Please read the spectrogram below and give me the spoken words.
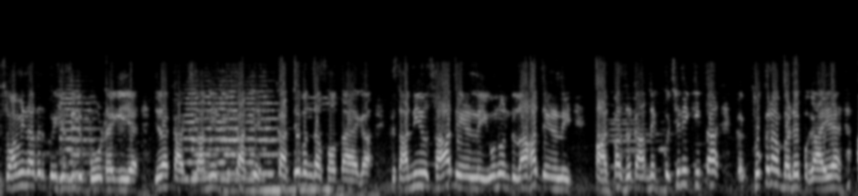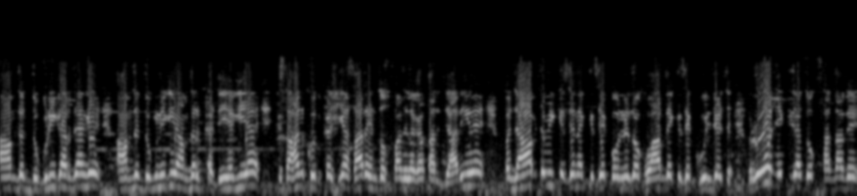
ਸਵਾਮੀਨਾਥਨ ਕਮਿਸ਼ਨ ਦੀ ਰਿਪੋਰਟ ਹੈਗੀ ਹੈ, ਜਿਹੜਾ ਘਾ- ਕਿਸਾਨੀ ਘਾਟੇ ਘਾਟੇ ਬੰਦਾ ਸੌਦਾ ਹੈਗਾ ਕਿਸਾਨੀ ਨੂੰ ਸਾਹ ਦੇਣ ਲਈ ਉਹਨੂੰ ਰਾਹਤ ਦੇਣ ਲਈ ਭਾਜਪਾ ਸਰਕਾਰ ਨੇ ਕੁਝ ਨਹੀਂ ਕੀਤਾ। ਥੁੱਕਣਾ ਬੜੇ ਪਕਾਏ ਹੈ ਆਮਦਨ ਦੁੱਗਣੀ ਕਰ ਦਿਆਂਗੇ। ਆਮਦਨ ਦੁੱਗਣੀ ਕੀ? ਆਮਦਨ ਘਟੀ ਹੈਗੀ ਹੈ ਕਿਸਾਨ ਖੁਦਕਸ਼ੀਆਂ ਸਾਰੇ ਹਿੰਦੁਸਤਾਨ 'ਚ ਲਗਾਤਾਰ ਜਾਰੀ ਨੇ। ਪੰਜਾਬ 'ਚ ਵੀ ਕਿਸੇ ਨਾ ਕਿਸੇ ਕੋਨੇ ਤੋਂ ਅਖਬਾਰ ਦੇ ਕਿਸੇ ਖੂੰਜੇ 'ਚ ਰੋਜ਼ ਇੱਕ ਜਾਂ ਦੋ ਕਿਸਾਨਾਂ ਦੇ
